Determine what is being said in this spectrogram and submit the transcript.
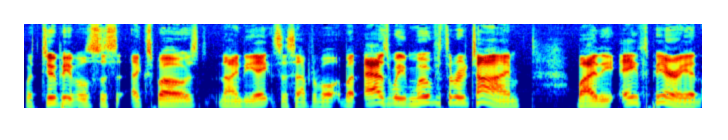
with two people exposed, 98 susceptible. But as we moved through time, by the eighth period,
